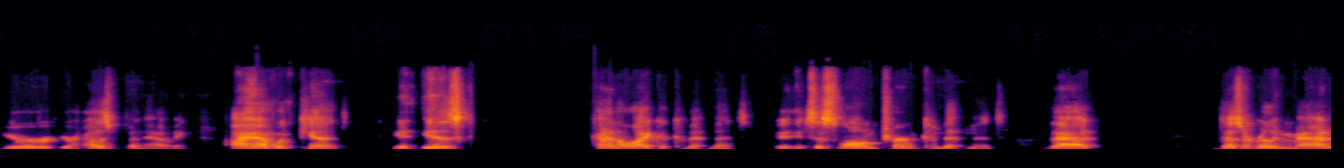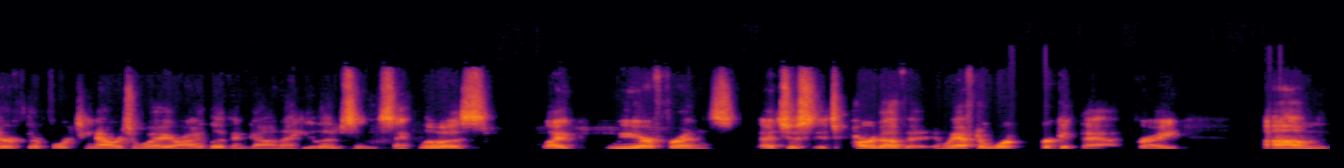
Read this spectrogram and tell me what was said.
your your husband having i have with kent it is kind of like a commitment. It's this long term commitment that doesn't really matter if they're 14 hours away or I live in Ghana, he lives in St. Louis. Like we are friends. That's just, it's part of it. And we have to work, work at that. Right. Um,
